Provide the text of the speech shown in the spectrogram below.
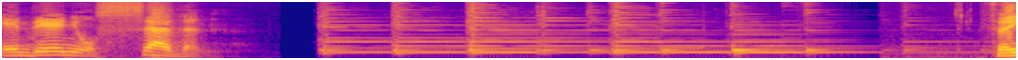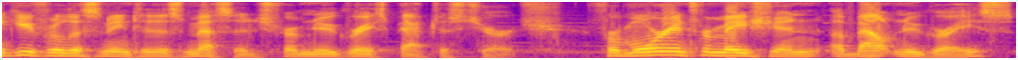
and Daniel seven. Thank you for listening to this message from New Grace Baptist Church. For more information about New Grace,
